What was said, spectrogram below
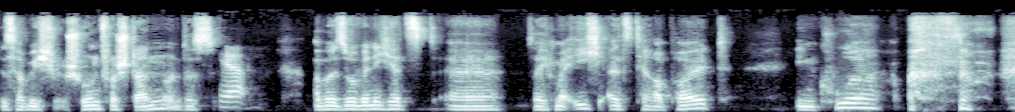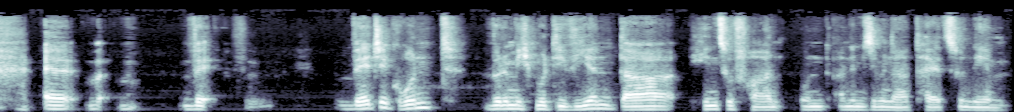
Das habe ich schon verstanden und das, ja. aber so, wenn ich jetzt, äh, sag ich mal, ich als Therapeut in Kur, äh, welcher Grund würde mich motivieren, da hinzufahren und an dem Seminar teilzunehmen?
